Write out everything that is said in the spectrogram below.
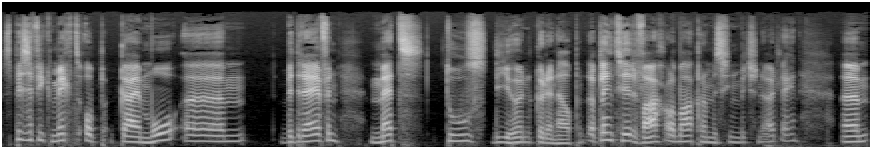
specifiek mikt op KMO-bedrijven met tools die hun kunnen helpen. Dat klinkt zeer vaag allemaal, ik kan het misschien een beetje uitleggen. Ehm,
